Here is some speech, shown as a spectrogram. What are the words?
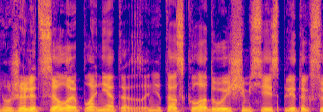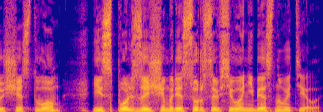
Неужели целая планета занята складывающимся из плиток существом, использующим ресурсы всего небесного тела?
